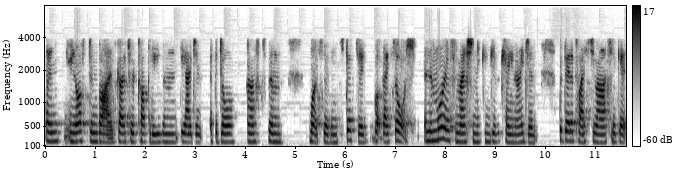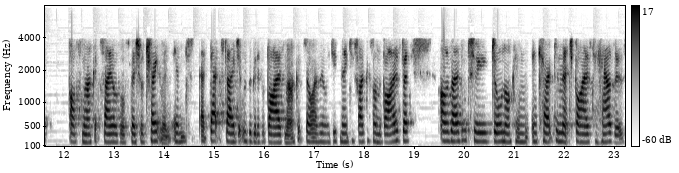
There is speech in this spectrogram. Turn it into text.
And, you know, often buyers go through properties and the agent at the door asks them once they've inspected what they thought. And the more information you can give a keen agent, the better placed you are to get off market sales or special treatment. And at that stage, it was a bit of a buyer's market, so I really did need to focus on the buyers. But I was able to door knock and, and character match buyers to houses.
